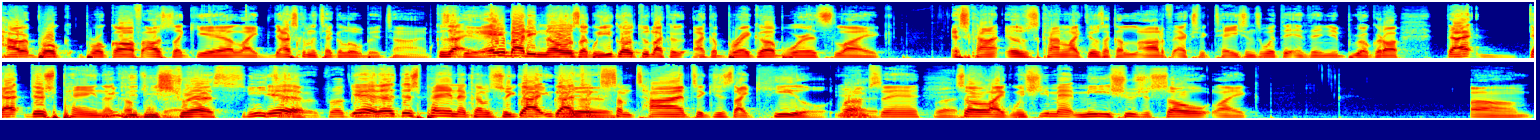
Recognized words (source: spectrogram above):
how it broke broke off, I was like, yeah, like that's gonna take a little bit of time because Yeah. everybody knows like when you go through like a like a breakup where it's like it's kind of it was kind of like there was like a lot of expectations with it, and then you broke it off. That that there's pain that You comes. need with that. de-stress. You need Yeah, to yeah. That, there's pain that comes. So you got you got to Yeah. take some time to just like heal. You know what I'm saying? right. So like when she met me, she was just so like, um,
